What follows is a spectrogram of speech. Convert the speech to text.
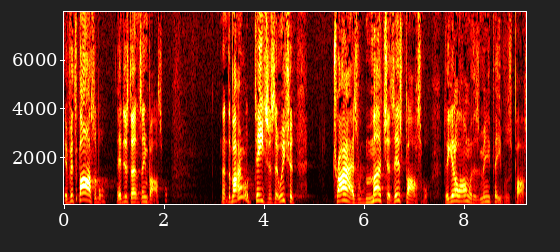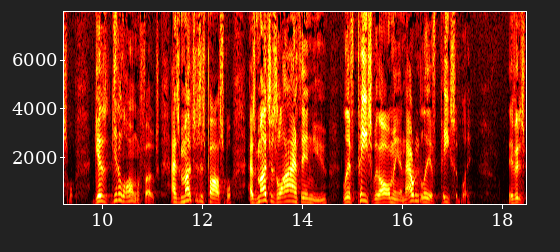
If it's possible, it just doesn't seem possible. Now, the Bible teaches that we should try as much as is possible to get along with as many people as possible. Get, get along with folks as much as is possible, as much as lieth in you. Live peace with all men. How do we live peaceably? If it, is,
